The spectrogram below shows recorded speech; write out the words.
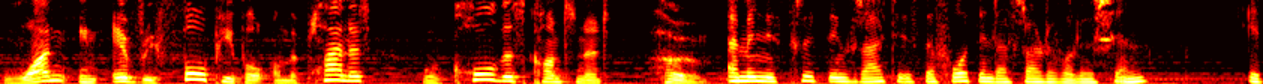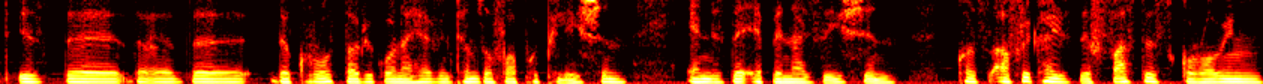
one in every four people on the planet will call this continent home. I mean, it's three things, right? It's the fourth industrial revolution. It is the, the, the, the growth that we're going to have in terms of our population and it's the urbanization because Africa is the fastest growing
